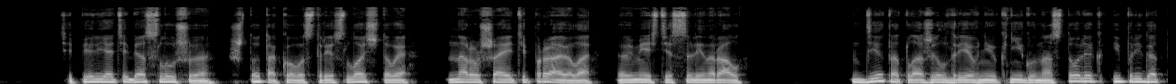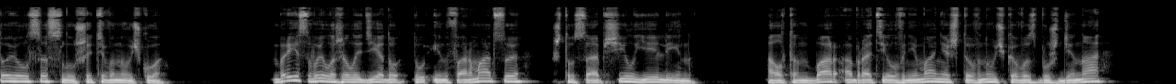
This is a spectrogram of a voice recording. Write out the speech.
Теперь я тебя слушаю. Что такого стряслось, что вы нарушаете правила вместе с Линрал?» Дед отложил древнюю книгу на столик и приготовился слушать внучку. Брис выложил и деду ту информацию, что сообщил ей Лин. Алтенбар обратил внимание, что внучка возбуждена.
